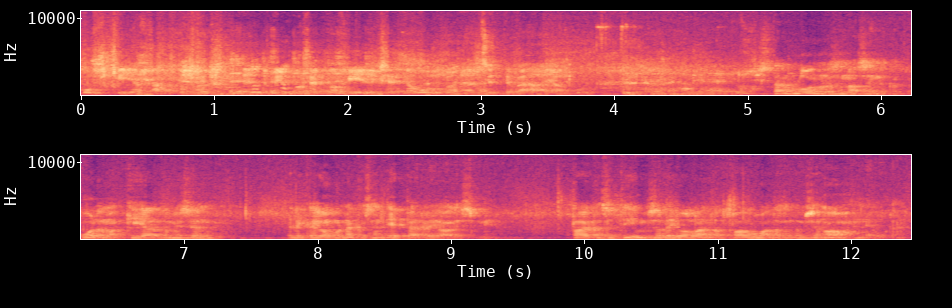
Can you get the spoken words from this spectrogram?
puskiin ja katsomaan, että millaiset on fiilikset ja ulkonäöt sitten vähän ajan Tämä on luonnollisen asian, kuoleman kieltämisen, eli jonkunnäköisen epärealismin taikaiset ihmiselle jollain tapaa luontaisen tämmöisen ahneuden.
